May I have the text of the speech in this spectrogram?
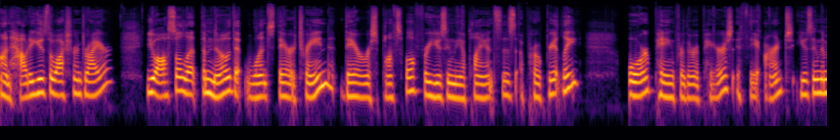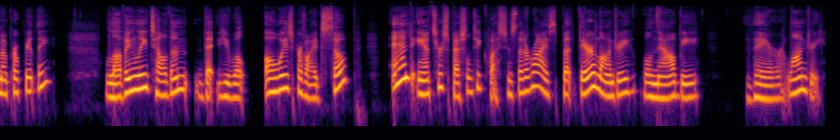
on how to use the washer and dryer. You also let them know that once they are trained, they are responsible for using the appliances appropriately or paying for the repairs if they aren't using them appropriately. Lovingly tell them that you will always provide soap and answer specialty questions that arise, but their laundry will now be their laundry.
